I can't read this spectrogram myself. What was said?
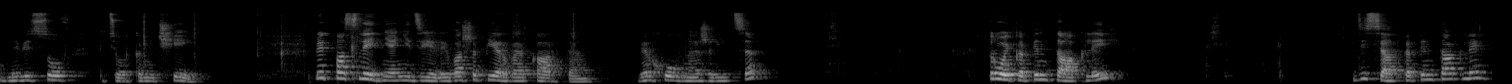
для весов пятерка мечей. Предпоследняя неделя, ваша первая карта – Верховная Жрица, Тройка Пентаклей, Десятка Пентаклей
